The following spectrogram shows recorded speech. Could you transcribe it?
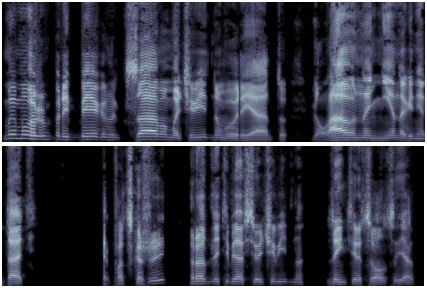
Мы можем прибегнуть к самому очевидному варианту. Главное, не нагнетать. — Так подскажи, раз для тебя все очевидно, — заинтересовался я. —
